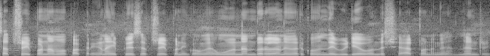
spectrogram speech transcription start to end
சப்ஸ்கிரைப் பண்ணாமல் பார்க்குறீங்கன்னா இப்போயே சப்ஸ்கிரைப் பண்ணிக்கோங்க. உங்கள் நண்பர்கள் அனைவருக்கும் இந்த வீடியோவை வந்து ஷேர் பண்ணுங்கள் நன்றி.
